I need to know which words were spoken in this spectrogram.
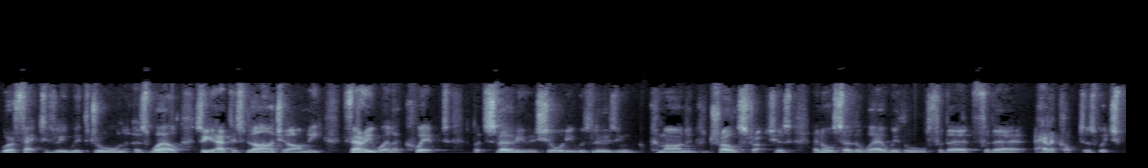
were effectively withdrawn as well. So you had this large army, very well equipped, but slowly but surely was losing command and control structures and also the wherewithal for their for their helicopters, which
